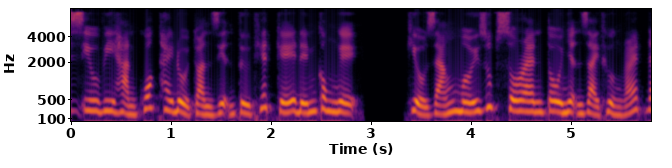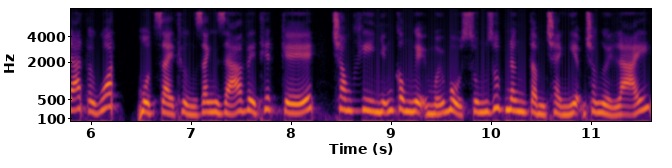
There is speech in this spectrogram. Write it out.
SUV Hàn Quốc thay đổi toàn diện từ thiết kế đến công nghệ. Kiểu dáng mới giúp Sorento nhận giải thưởng Red Dot Award, một giải thưởng danh giá về thiết kế, trong khi những công nghệ mới bổ sung giúp nâng tầm trải nghiệm cho người lái.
